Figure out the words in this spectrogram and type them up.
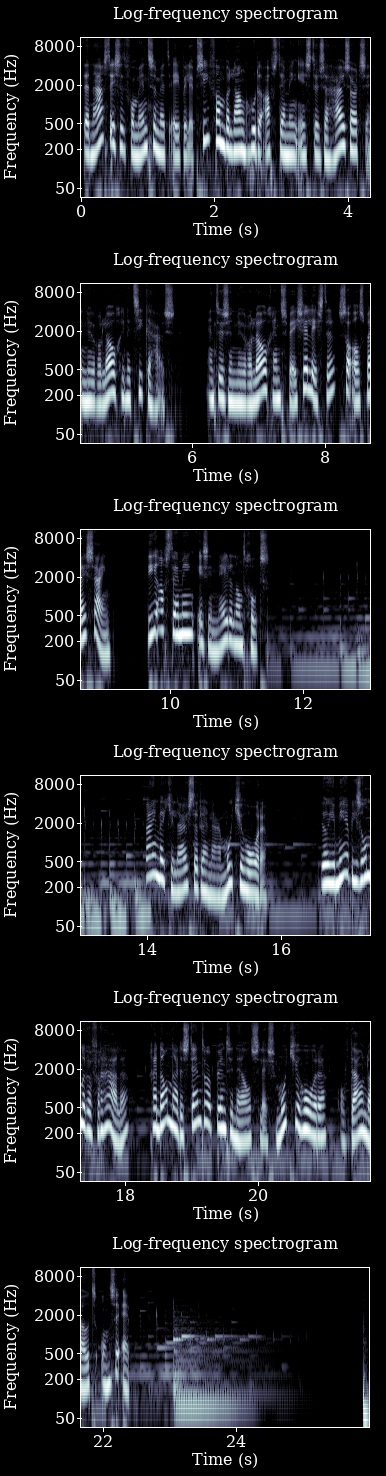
Daarnaast is het voor mensen met epilepsie van belang hoe de afstemming is tussen huisarts en neuroloog in het ziekenhuis. En tussen neuroloog en specialisten, zoals bij zijn. Die afstemming is in Nederland goed. Fijn dat je luisterde naar Moet je horen. Wil je meer bijzondere verhalen? Ga dan naar de stentor.nl slash moet je horen of download onze app.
